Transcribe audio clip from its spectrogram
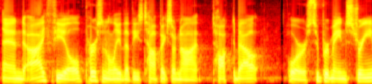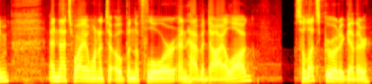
And I feel personally that these topics are not talked about or super mainstream. And that's why I wanted to open the floor and have a dialogue. So let's grow together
